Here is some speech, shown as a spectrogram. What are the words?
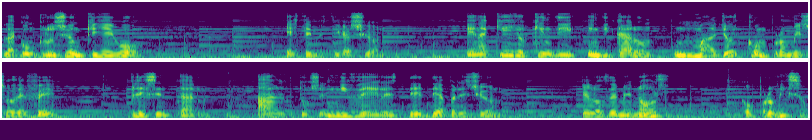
La conclusión que llegó esta investigación, en aquellos que indicaron un mayor compromiso de fe, presentaron altos niveles de depresión, que los de menor compromiso.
